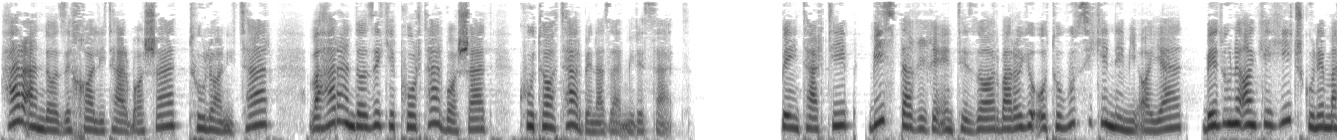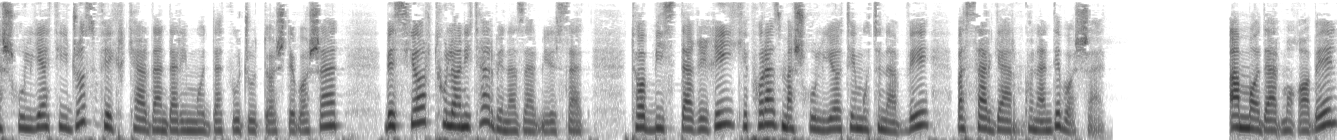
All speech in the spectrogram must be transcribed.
هر اندازه خالی تر باشد طولانی تر و هر اندازه که پرتر باشد کوتاهتر به نظر می رسد. به این ترتیب 20 دقیقه انتظار برای اتوبوسی که نمی آید بدون آنکه هیچ گونه مشغولیتی جز فکر کردن در این مدت وجود داشته باشد بسیار طولانی تر به نظر می رسد تا 20 دقیقه‌ای که پر از مشغولیات متنوع و سرگرم کننده باشد. اما در مقابل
